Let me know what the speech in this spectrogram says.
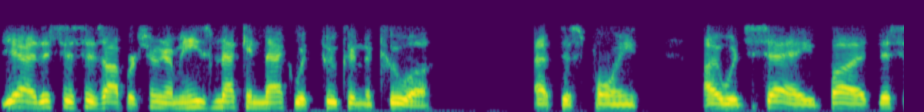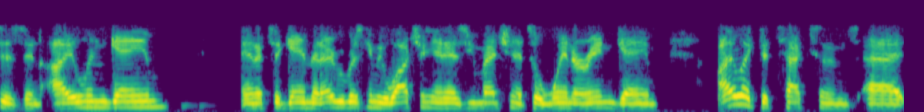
Yeah, this is his opportunity. I mean, he's neck and neck with Puka Nacua at this point, I would say. But this is an island game, and it's a game that everybody's going to be watching. And as you mentioned, it's a winner in game. I like the Texans at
